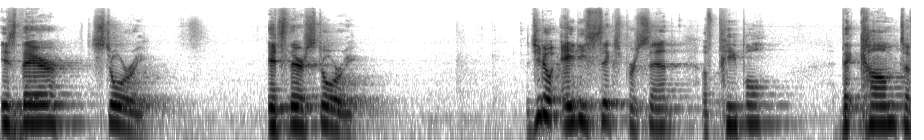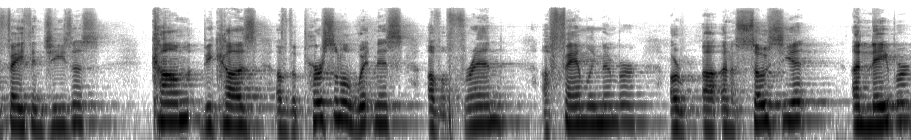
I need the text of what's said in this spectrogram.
is their story. It's their story. Did you know 86% of people that come to faith in Jesus come because of the personal witness of a friend, a family member, a, uh, an associate, a neighbor?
